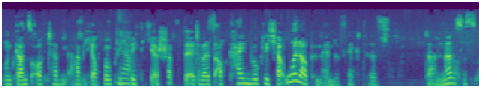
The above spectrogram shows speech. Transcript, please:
Und ganz oft habe hab ich auch wirklich ja. richtig erschöpfte Eltern, weil es auch kein wirklicher Urlaub im Endeffekt ist. Dann, ne? Es ist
